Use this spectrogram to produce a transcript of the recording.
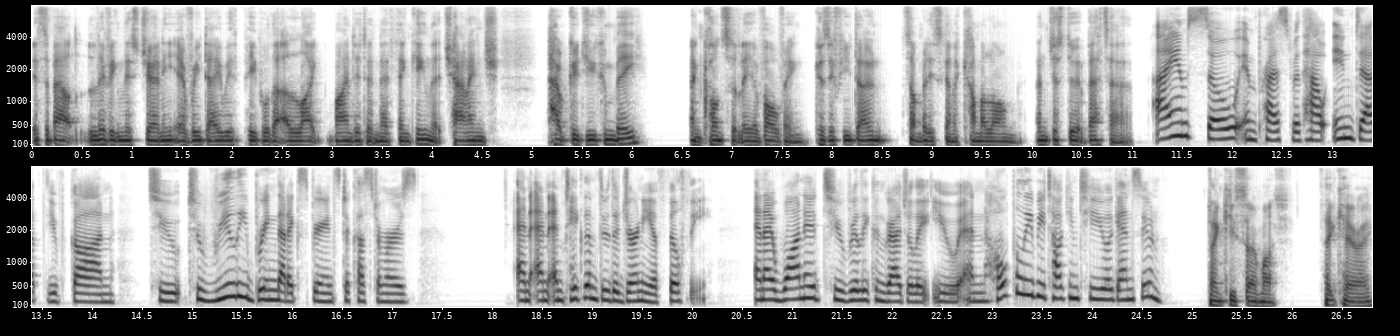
it's about living this journey every day with people that are like minded in their thinking, that challenge how good you can be and constantly evolving. Because if you don't, somebody's going to come along and just do it better. I am so impressed with how in depth you've gone to to really bring that experience to customers and and and take them through the journey of filthy. And I wanted to really congratulate you and hopefully be talking to you again soon. Thank you so much. Take care, eh?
